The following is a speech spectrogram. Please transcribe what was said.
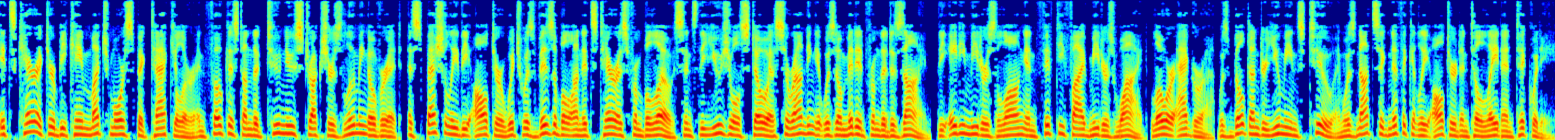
Its character became much more spectacular and focused on the two new structures looming over it, especially the altar which was visible on its terrace from below since the usual stoa surrounding it was omitted from the design. The 80 meters long and 55 meters wide lower agora was built under Eumenes II and was not significantly altered until late antiquity.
